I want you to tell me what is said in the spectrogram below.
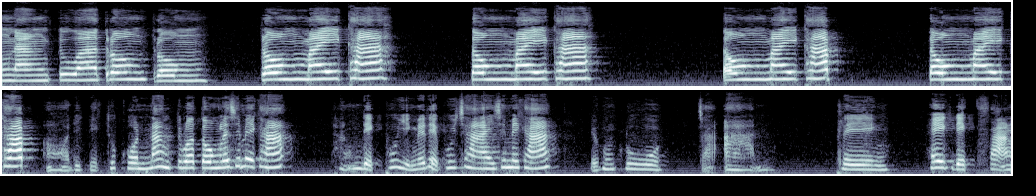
ๆนั่งตัวตรงตรงๆตรงไหมคะ ตรงไหมคะ ตรงไหมครับ ตรงไหมครับอ๋อเด็กๆ ทุกคนนั่งตัวตรงเลยใช่ไหมคะ ทั้งเด็กผู้หญิงและเด็กผู้ชายใช่ไหมคะ เดี๋ยวคุณครูจะอ่าน เพลงให้เด็กฟัง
